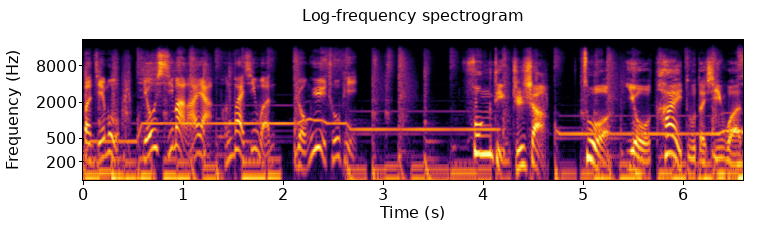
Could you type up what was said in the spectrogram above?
本节目由喜马拉雅澎湃新闻荣誉出品。峰顶之上，做有态度的新闻。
